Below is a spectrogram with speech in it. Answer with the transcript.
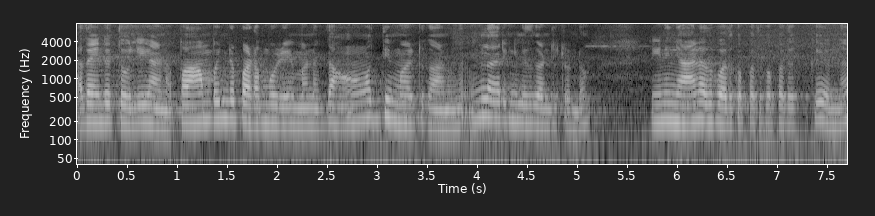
അതതിന്റെ തൊലിയാണ്. പാമ്പിന്റെ പടം പൊഴിയുമ്പോൾ ഇത് ആദ്യമായിട്ട് കാണുന്നു നിങ്ങളാരെങ്കിലും ഇത് കണ്ടിട്ടുണ്ടോ? ഇനി ഞാനത് പതുക്കെ പതുക്കെ പതുക്കെ ഒന്ന്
